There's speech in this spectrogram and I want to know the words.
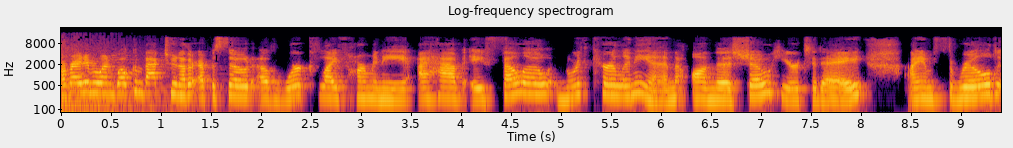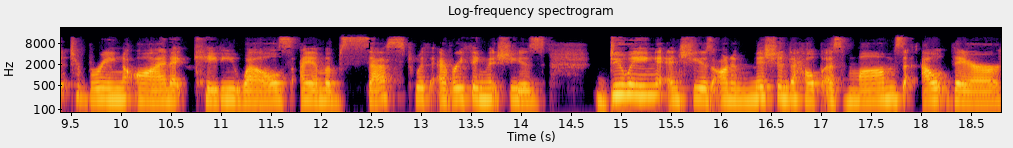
All right, everyone, welcome back to another episode of Work Life Harmony. I have a fellow North Carolinian on the show here today. I am thrilled to bring on Katie Wells. I am obsessed with everything that she is doing, and she is on a mission to help us moms out there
